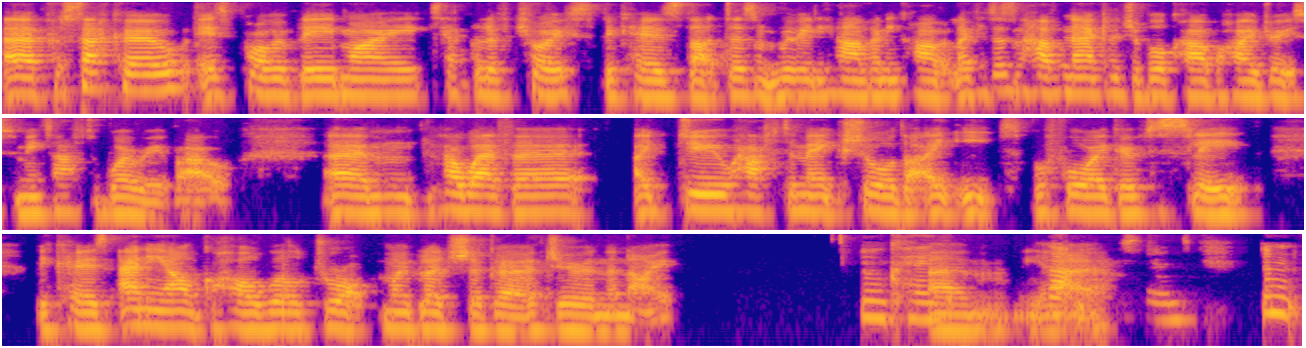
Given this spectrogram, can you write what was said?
Uh, Prosecco is probably my tipple of choice because that doesn't really have any carb like it doesn't have negligible carbohydrates for me to have to worry about. Um, however, I do have to make sure that I eat before I go to sleep because any alcohol will drop my blood sugar during the night. okay. Um, yeah. And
